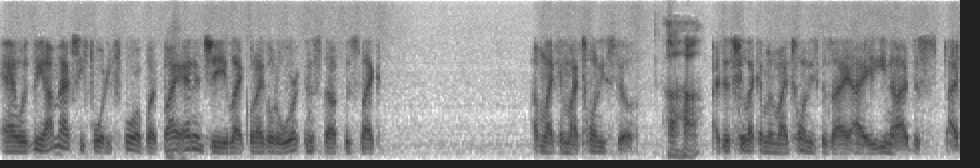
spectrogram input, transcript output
and with me, I'm actually 44. But my energy, like when I go to work and stuff, is like I'm like in my 20s still. Uh huh. I just feel like I'm in my 20s because I, I, you know, I just I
